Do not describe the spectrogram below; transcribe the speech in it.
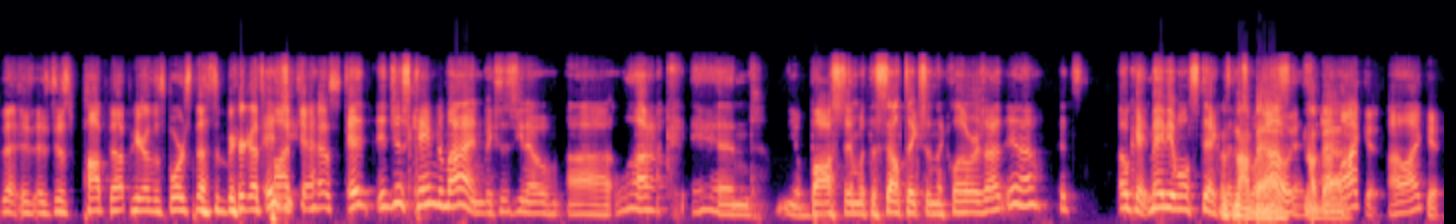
that is, just popped up here on the Sports Nuts and Beer Guts it, podcast? It it just came to mind because you know uh, luck and you know Boston with the Celtics and the Clovers. I, you know it's okay. Maybe it won't stick. It's not bad. It's not bad. I like it. I like it.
